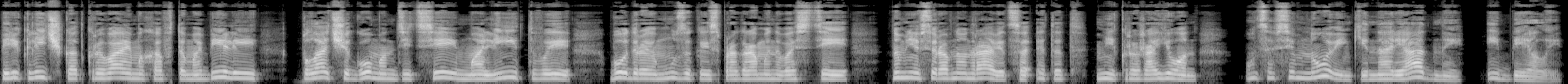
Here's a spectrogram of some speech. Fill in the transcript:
перекличка открываемых автомобилей, плач и гомон детей, молитвы, бодрая музыка из программы новостей. Но мне все равно нравится этот микрорайон. Он совсем новенький, нарядный и белый.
